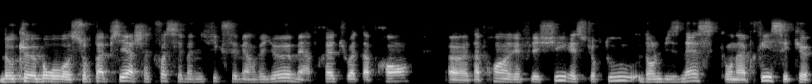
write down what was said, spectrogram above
Donc, euh, bon, sur papier, à chaque fois, c'est magnifique, c'est merveilleux, mais après, tu vois, tu apprends, euh, à réfléchir et surtout, dans le business, qu'on a appris, c'est que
